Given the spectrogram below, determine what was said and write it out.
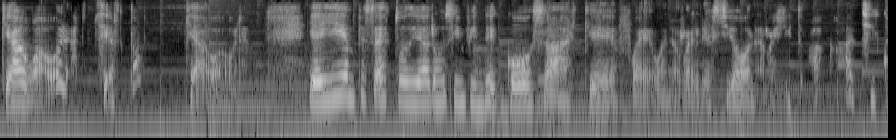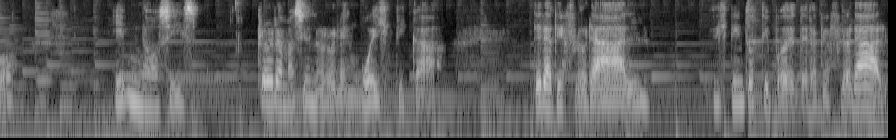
¿qué hago ahora? ¿Cierto? ¿Qué hago ahora? Y ahí empecé a estudiar un sinfín de cosas que fue, bueno, regresiones, registros acá, chicos, hipnosis, programación neurolingüística, terapia floral, distintos tipos de terapia floral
